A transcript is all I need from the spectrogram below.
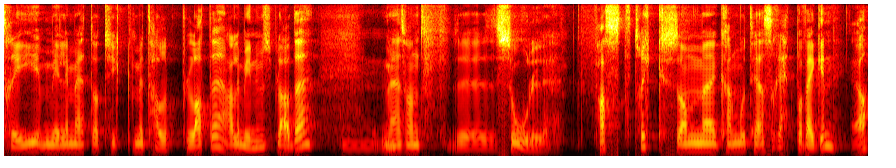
3 millimeter tykk metallplate, aluminiumsplate, med sånt sånn eh, solfast trykk som eh, kan monteres rett på veggen. Ja.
